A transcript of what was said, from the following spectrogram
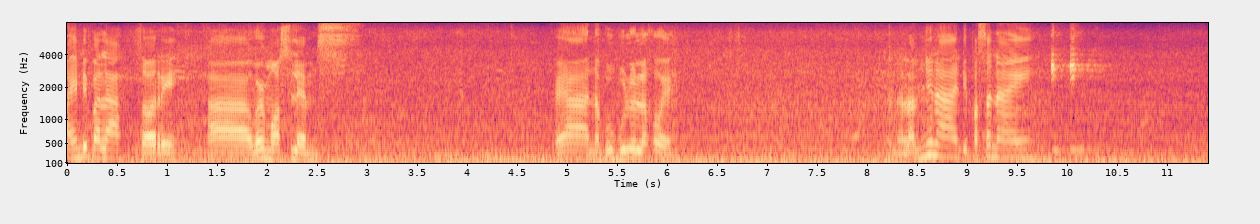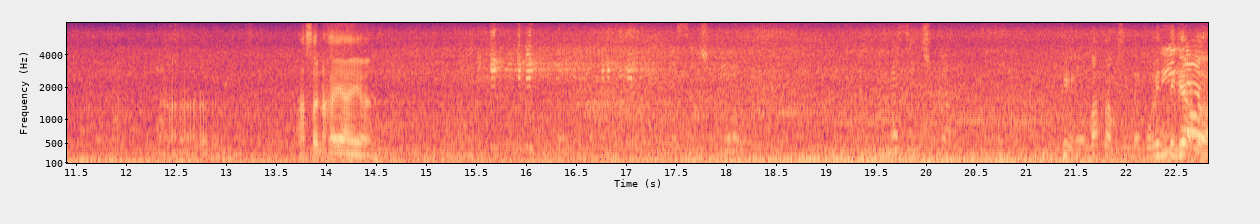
Ay hindi pala, sorry. Ah, we're Muslims. Kaya nabubulol ako eh. Alam nyo na, hindi pa sanay. Asa na kaya yon? Message ko. Message ko. Hindi, bata, basig na kurinti Hindi dia na. ba?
